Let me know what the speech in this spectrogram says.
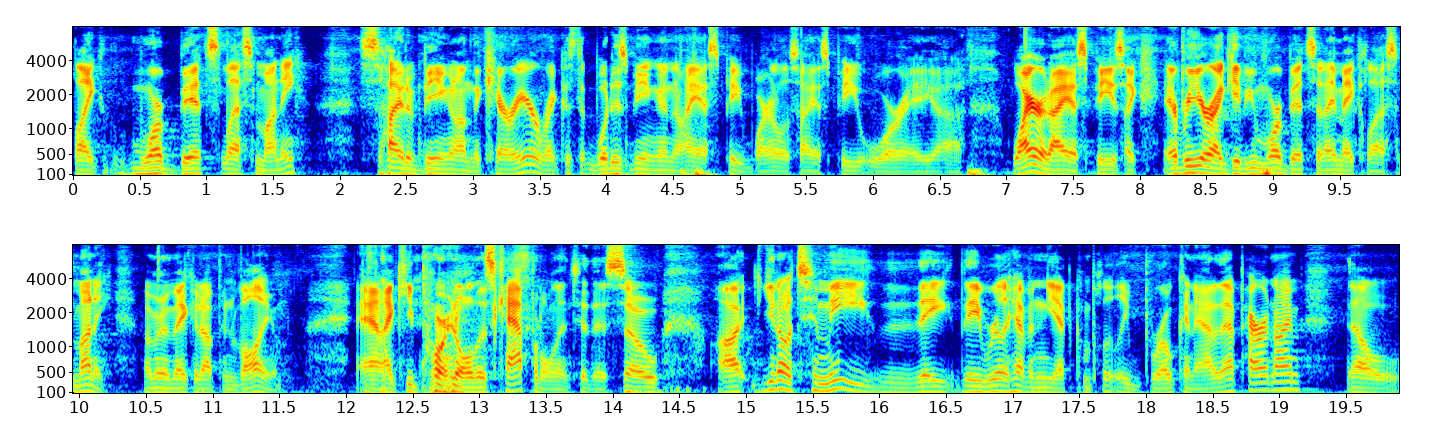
like more bits, less money side of being on the carrier, right? Because what is being an ISP, wireless ISP or a uh, wired ISP is like every year I give you more bits and I make less money. I'm going to make it up in volume and I keep pouring all this capital into this. So, uh, you know, to me, they they really haven't yet completely broken out of that paradigm. Now,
